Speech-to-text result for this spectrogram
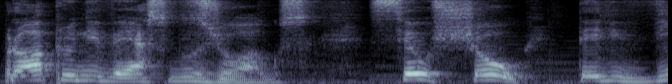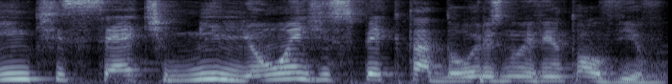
próprio universo dos jogos. Seu show teve 27 milhões de espectadores no evento ao vivo.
